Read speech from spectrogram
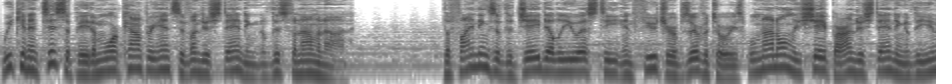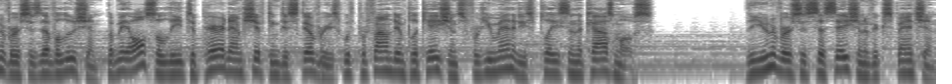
we can anticipate a more comprehensive understanding of this phenomenon. The findings of the JWST and future observatories will not only shape our understanding of the universe's evolution, but may also lead to paradigm-shifting discoveries with profound implications for humanity's place in the cosmos. The universe's cessation of expansion,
